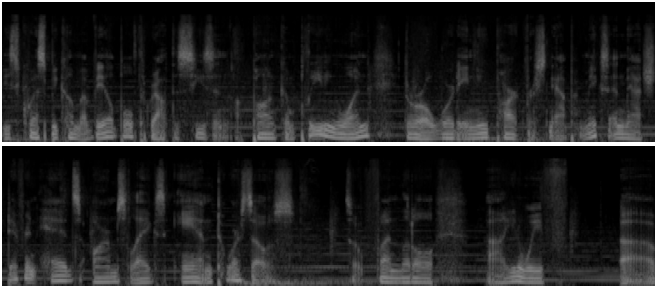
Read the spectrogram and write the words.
These quests become available throughout the season. Upon completing one, it will award a new part for Snap. Mix and match different heads, arms, legs, and torsos. So, fun little, uh, you know, we've uh,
